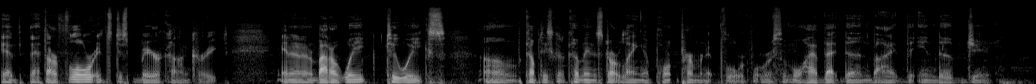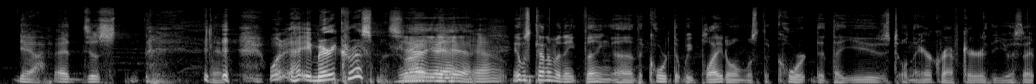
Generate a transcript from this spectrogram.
at, at our floor, it's just bare concrete and in about a week, two weeks, um, the company's going to come in and start laying a permanent floor for us, and we'll have that done by the end of June. Yeah, it just. yeah. what? Hey, Merry Christmas! Yeah, right? yeah, yeah, yeah. It was kind of a neat thing. Uh, the court that we played on was the court that they used on the aircraft carrier, the USA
